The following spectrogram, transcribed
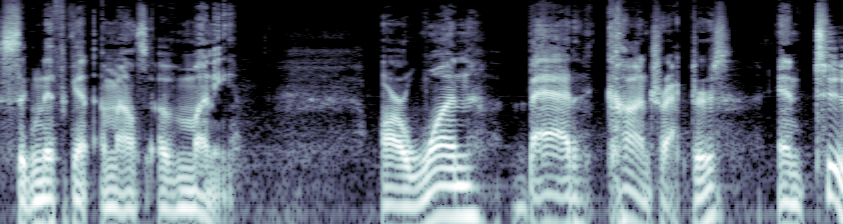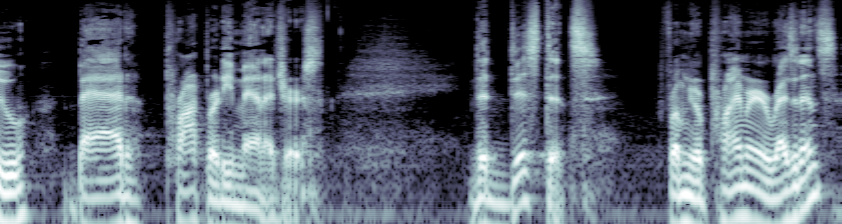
significant amounts of money are one, bad contractors, and two, bad property managers. The distance from your primary residence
